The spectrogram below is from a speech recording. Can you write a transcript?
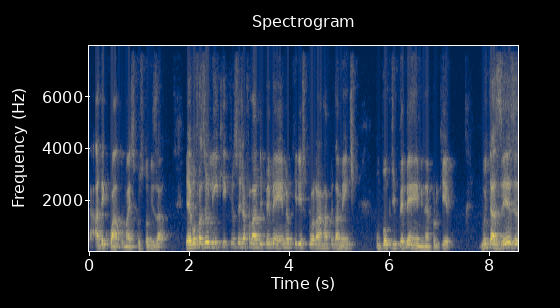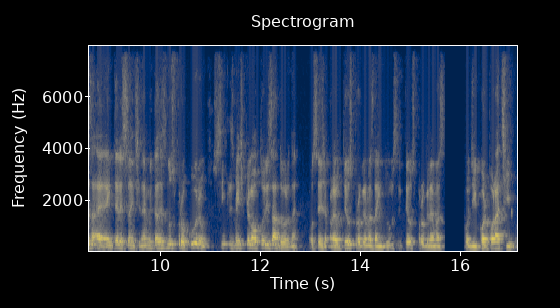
adequado, mais customizado. E aí eu vou fazer o link que você já falaram de PBM, eu queria explorar rapidamente um pouco de PBM, né? Porque muitas vezes é, é interessante, né? Muitas vezes nos procuram simplesmente pelo autorizador, né? Ou seja, para eu ter os programas da indústria ter os programas de corporativo.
